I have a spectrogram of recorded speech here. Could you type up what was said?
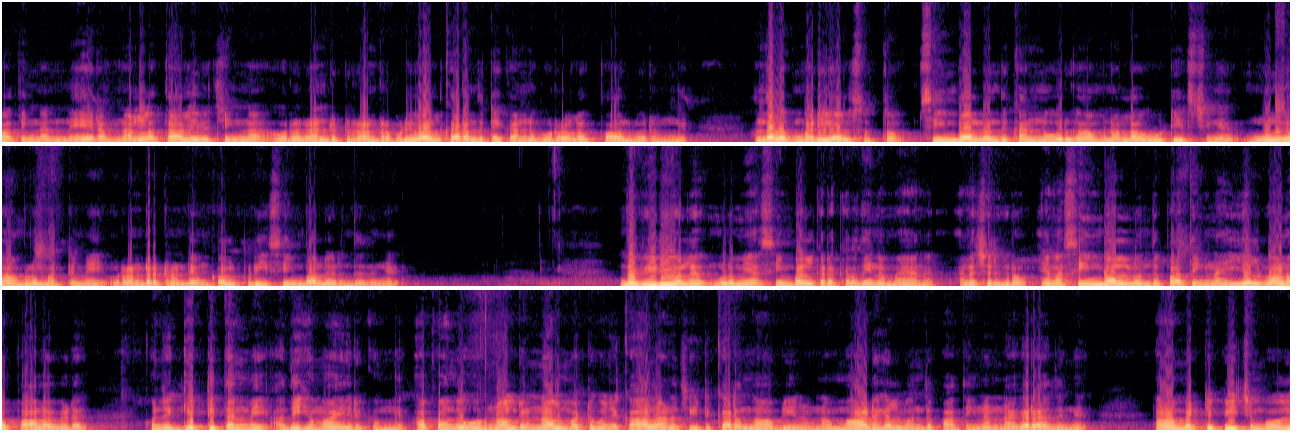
பார்த்திங்கன்னா நேரம் நல்லா தாலி வச்சிங்கன்னா ஒரு ரெண்டு டு ரெண்டரை படி வால் கறந்துட்டே கண்ணுக்கு ஒரு அளவுக்கு பால் வருங்க. அந்தளவுக்கு மடிகால் சுத்தம். சீம்பால் வந்து கண் ஒரு காம்பு நல்லா ஊட்டிருச்சுங்க. மூணு காம்பில் மட்டுமே ஒரு ரெண்டரை டு ரெண்டே முக்கால் பிடி சீம்பால் இருந்ததுங்க. இந்த வீடியோவில் முழுமையாக சீம்பால் கறக்கிறதையும் நம்ம நினச்சிருக்கிறோம் ஏன்னா சீம்பால் வந்து பார்த்திங்கன்னா இயல்பான பாலை விட கொஞ்சம் கெட்டித்தன்மை அதிகமாக இருக்குங்க. அப்போ அந்த ஒரு நாள் ரெண்டு நாள் மட்டும் கொஞ்சம் கால் அணைச்சிக்கிட்டு கறந்தோம் அப்படின்னோம்னா மாடுகள் வந்து பார்த்திங்கன்னா நகராதுங்க. நம்ம மெட்டி பீச்சும் போது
